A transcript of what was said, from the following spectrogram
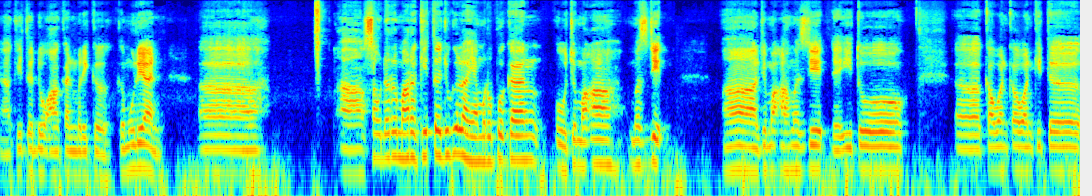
uh, kita doakan mereka. Kemudian uh, uh, saudara mara kita jugalah yang merupakan oh jemaah masjid. Uh, jemaah masjid iaitu Uh, kawan-kawan kita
